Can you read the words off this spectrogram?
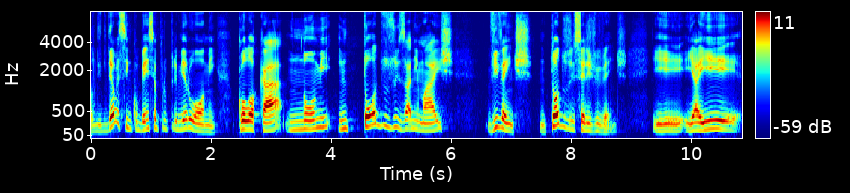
ele deu essa incumbência para o primeiro homem, colocar nome em todos os animais viventes, em todos os seres viventes. E, e aí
